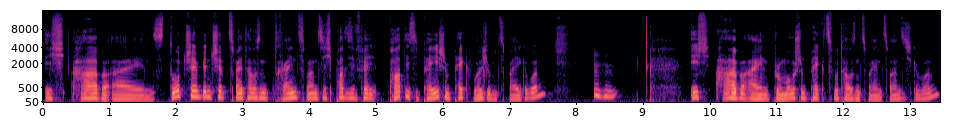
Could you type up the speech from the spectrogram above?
Ich habe ein Store Championship 2023 Participa Participation Pack Volume 2 gewonnen. Mhm. Ich habe ein Promotion Pack 2022 gewonnen.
